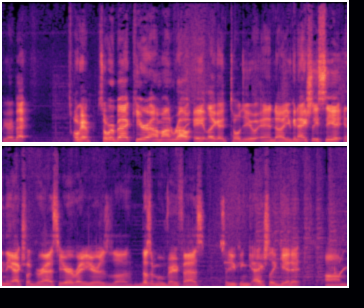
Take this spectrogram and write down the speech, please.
be right back. Okay, so we're back here. I'm on Route 8, like I told you, and uh, you can actually see it in the actual grass here. Right here is the doesn't move very fast, so you can actually get it. Um,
